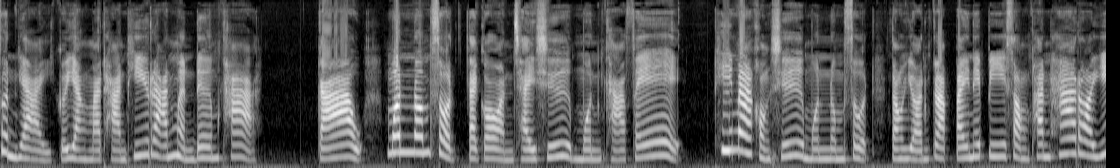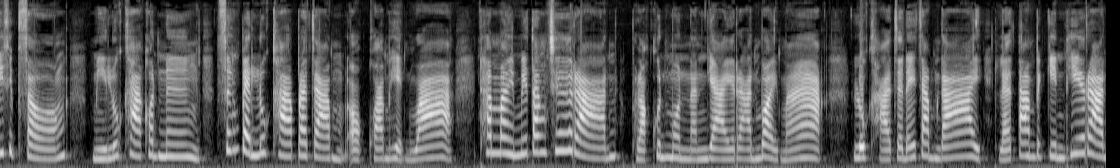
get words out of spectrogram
ส่วนใหญ่ก็ยังมาทานที่ร้านเหมือนเดิมค่ะ 9. มนนมสดแต่ก่อนใช้ชื่อมนคาเฟ่ที่มาของชื่อมนนมสดต้องย้อนกลับไปในปี 2522 มีลูกค้าคนหนึ่ง ซึ่งเป็นลูกค้าประจำออกความเห็นว่าทำไมไม่ตั้งชื่อร้าน เพราะคุณมนนั้นย้ายร้านบ่อยมาก ลูกค้าจะได้จำได้ และตามไปกินที่ร้าน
